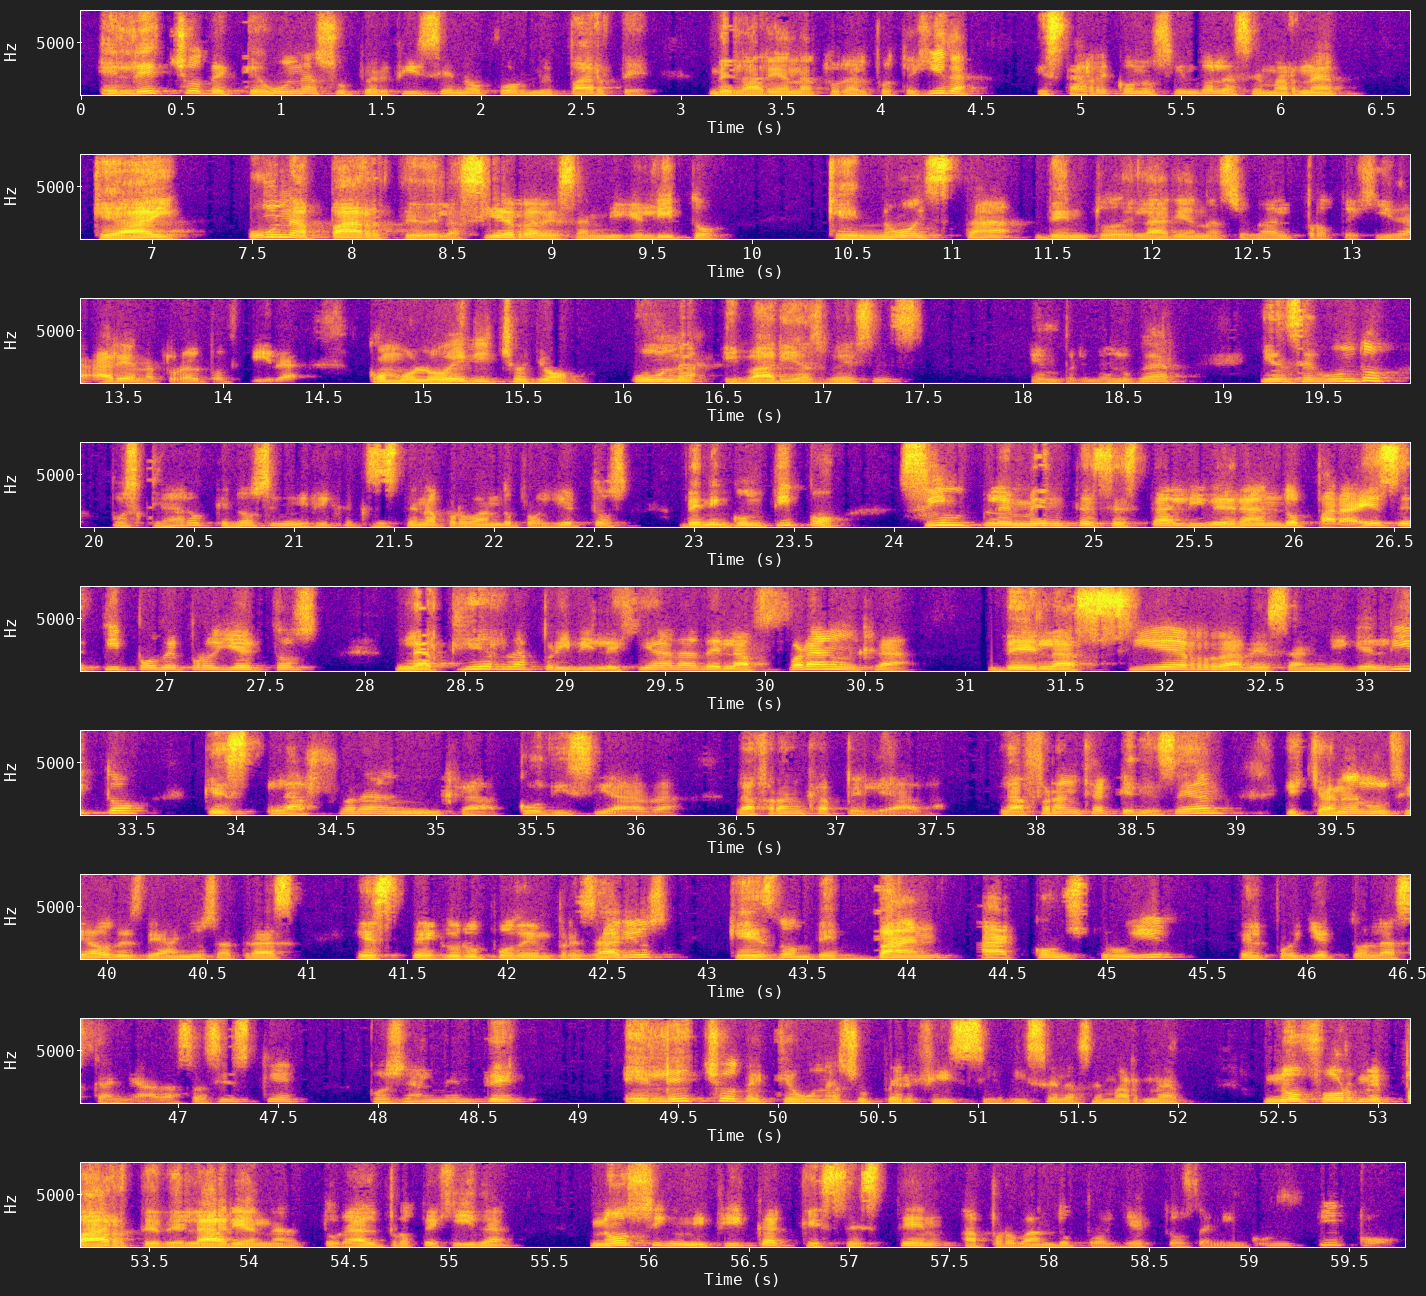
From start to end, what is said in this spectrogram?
el hecho de que una superficie no forme parte del área natural protegida está reconociendo la Semarnat que hay una parte de la Sierra de San Miguelito que no está dentro del área nacional protegida, área natural protegida, como lo he dicho yo una y varias veces, en primer lugar. Y en segundo, pues claro que no significa que se estén aprobando proyectos de ningún tipo, simplemente se está liberando para ese tipo de proyectos la tierra privilegiada de la franja de la Sierra de San Miguelito que es la franja codiciada, la franja peleada, la franja que desean y que han anunciado desde años atrás este grupo de empresarios, que es donde van a construir el proyecto Las Cañadas. Así es que, pues realmente, el hecho de que una superficie, dice la Semarnat, no forme parte del área natural protegida, no significa que se estén aprobando proyectos de ningún tipo.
